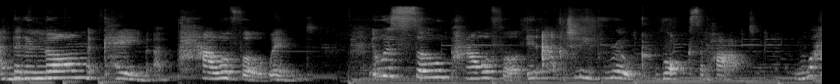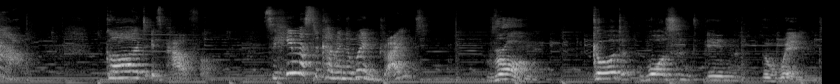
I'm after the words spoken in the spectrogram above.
And then along came a powerful wind. It was so powerful, it actually broke rocks apart. Wow! God is powerful. So he must have come in the wind, right? Wrong. God wasn't in the wind.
